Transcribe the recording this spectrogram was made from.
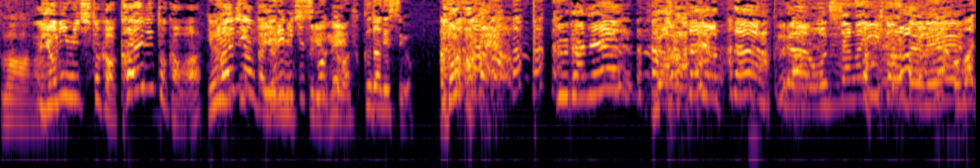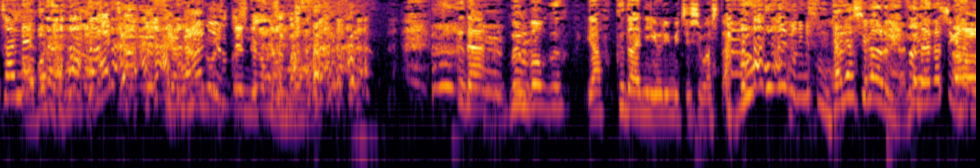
まあ、寄り道とかは帰りとかは？寄り帰りなんか道、寄り寄り道スポットは道するよね。福田ですよ。くだね。やったやったおじちゃんがいい人なんだよねおばちゃんね、福田。いや何言ってんですか。福田、文房具や福田に寄り道しました。文房具に見すんの？駄菓子があるんだね。そう駄菓子がある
